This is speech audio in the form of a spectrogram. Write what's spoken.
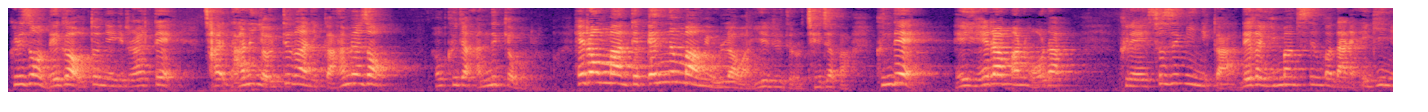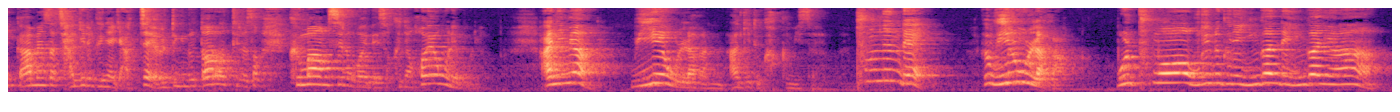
그래서 내가 어떤 얘기를 할 때 나는 열등하니까 하면서 그냥 안 느껴버려. 헤라 엄마한테 뺏는 마음이 올라와. 예를 들어 제자가. 근데 에이 헤라 엄마는 워낙 그래 스승이니까 내가 이 마음 쓰는 거 나는 애기니까 하면서 자기를 그냥 약자 열등으로 떨어뜨려서 그 마음 쓰는 거에 대해서 그냥 허용을 해버려. 아니면 위에 올라가는 아기도 가끔 있어요. 품는데 그 위로 올라가. 뭘 품어? 우리는 그냥 인간 대 인간이야.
